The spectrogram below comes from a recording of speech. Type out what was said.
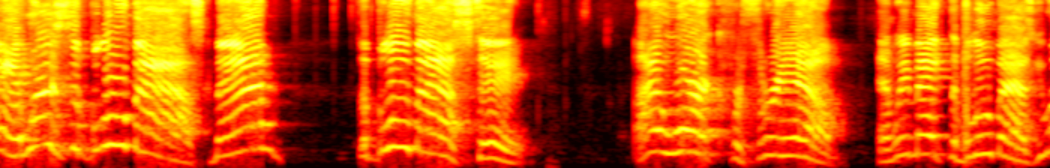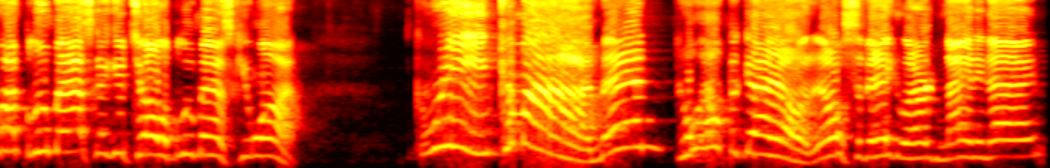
Hey, where's the blue mask, man? The blue mask tape. I work for 3M, and we make the blue mask. You want blue mask? I get you all the blue mask you want. Green, come on, man. Who help a guy out? Nelson Agholor, 99.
